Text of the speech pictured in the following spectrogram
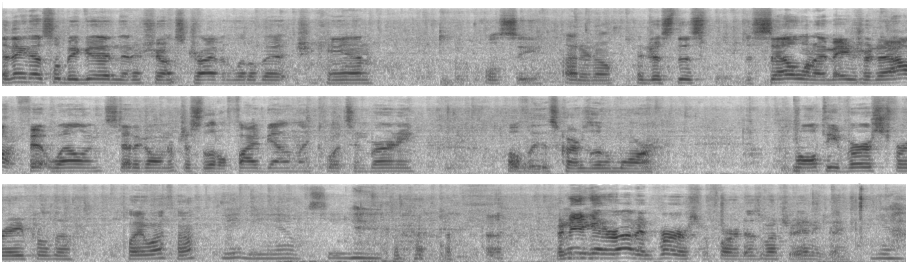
I think this will be good, and then if she wants to drive it a little bit, she can. We'll see. I don't know. And just this, the cell, when I measured it out, it fit well instead of going with just a little five gallon like what's in Bernie. Hopefully this car's a little more multiverse for April to play with, huh? Maybe, yeah, we'll see. We need to get it running first before it does much of anything. yeah,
